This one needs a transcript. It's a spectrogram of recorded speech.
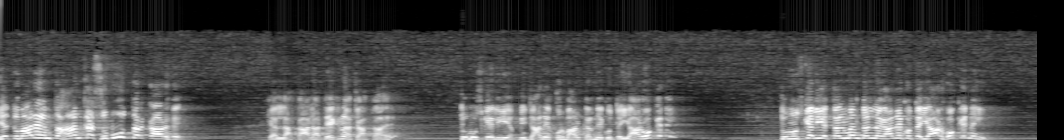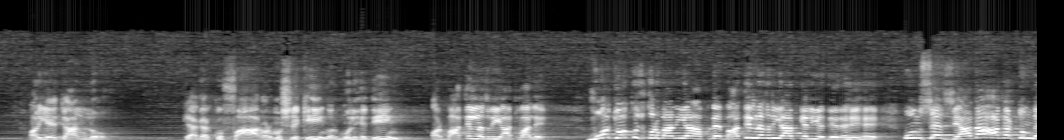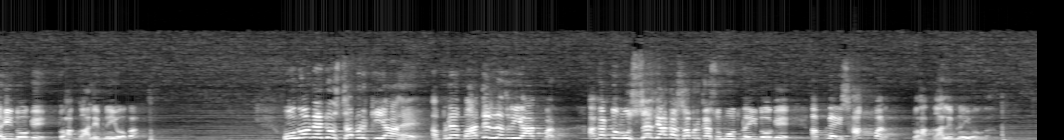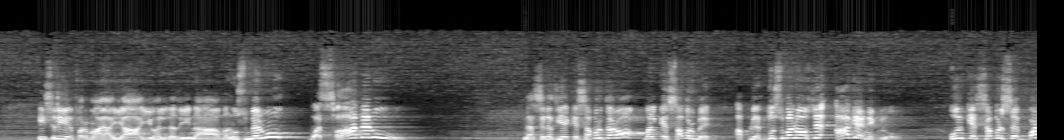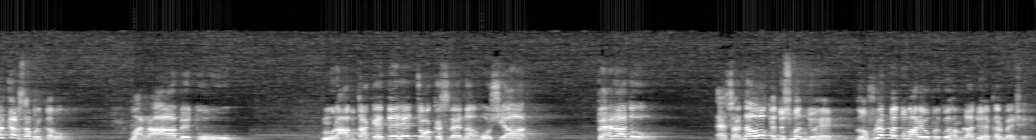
यह तुम्हारे इम्तिहान का सबूत दरकार है। कि अल्लाह ताला देखना चाहता है? तुम उसके लिए अपनी जाने कुर्बान करने को तैयार हो कि तुम उसके लिए तलमन दल लगाने को तैयार हो कि नहीं? और ये जान लो कि अगर कुफार और मुशरकिन और मुलहदीन और बातिल नजरियात वाले, वो जो कुछ कुर्बानियाँ अपने बातिल नजरियात के लिए दे रहे हैं, उनसे ज़्यादा अगर तुम नहीं दोगे तो हक गालिब नहीं होगा। उन्होंने जो सब्र किया है अपने बातिल नजरियात पर, अगर तुम उससे ज़्यादा सब्र का सबूत नहीं दोगे, अपने इस हक पर तो हक गालिब नहीं होगा। इसलिए फरमाया, या युहल्लजीना मनुस्बेरू व साबेरू। न सिर्फ़ यह कि सब्र करो, बल्कि सब्र में अपने दुश्मनों से आगे निकलो। उनके सब्र से बढ़कर सब्र करो। वह राबेतू। मुराबता कहते हैं, चौकस रहना, होशियार। पहरा दो। ऐसा ना हो कि दुश्मन जो है, गफलत में तुम्हारे ऊपर कोई हमला जो है कर बैठे।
